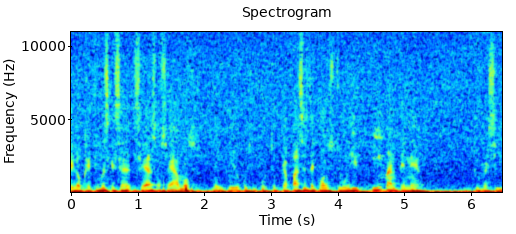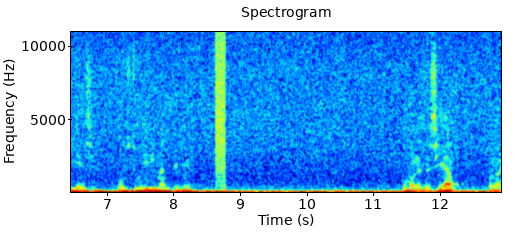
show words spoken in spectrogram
El objetivo es que seas, seas o seamos, me incluyo por supuesto, capaces de construir y mantener tu resiliencia. Construir y mantener. Con la,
